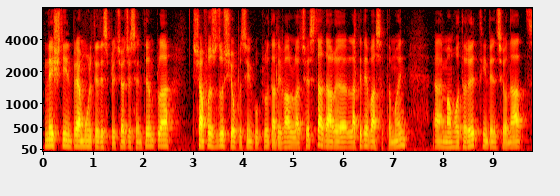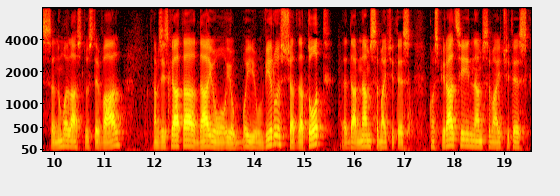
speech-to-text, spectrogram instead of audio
neștiind prea multe despre ceea ce se întâmplă și am fost dus și eu puțin cu pluta de valul acesta, dar uh, la câteva săptămâni uh, m-am hotărât intenționat să nu mă las dus de val. Am zis gata, da, e, o, e, o, e un virus și atâta tot, uh, dar n-am să mai citesc conspirații, n-am să mai citesc,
